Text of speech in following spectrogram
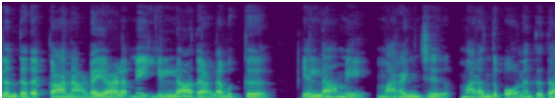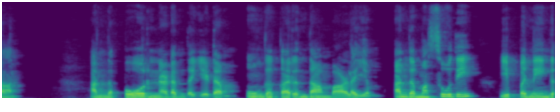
இருந்ததற்கான அடையாளமே இல்லாத அளவுக்கு எல்லாமே மறைஞ்சு மறந்து போனதுதான். அந்த போர் நடந்த இடம் உங்க கருந்தாம்பாளையம். அந்த மசூதி இப்ப நீங்க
